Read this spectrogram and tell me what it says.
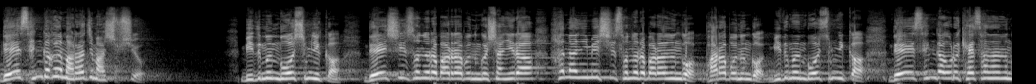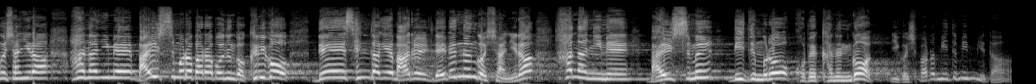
내 생각을 말하지 마십시오. 믿음은 무엇입니까? 내 시선으로 바라보는 것이 아니라 하나님의 시선으로 바라보는 것, 바라보는 것. 믿음은 무엇입니까? 내 생각으로 계산하는 것이 아니라 하나님의 말씀으로 바라보는 것. 그리고 내 생각의 말을 내뱉는 것이 아니라 하나님의 말씀을 믿음으로 고백하는 것. 이것이 바로 믿음입니다.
